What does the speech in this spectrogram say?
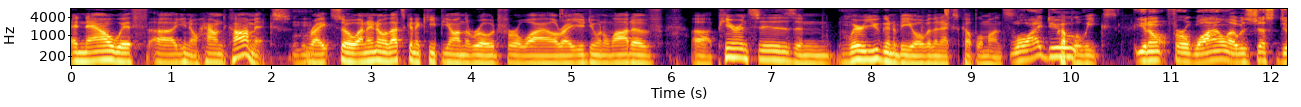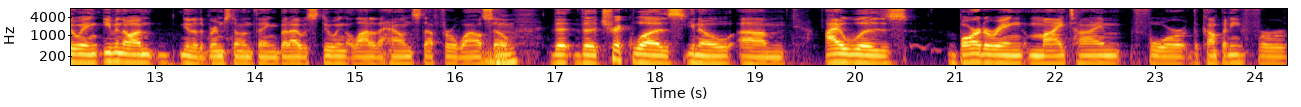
and now with uh, you know Hound Comics, Mm-hmm. right. So, and I know that's going to keep you on the road for a while, right? You're doing a lot of uh, appearances, and where are you going to be over the next couple of months? Well, I do. A couple of weeks. You know, for a while I was just doing, even though I'm, you know, the brimstone thing, but I was doing a lot of the hound stuff for a while. So Mm-hmm. the the trick was, you know, um, I was bartering my time for the company for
